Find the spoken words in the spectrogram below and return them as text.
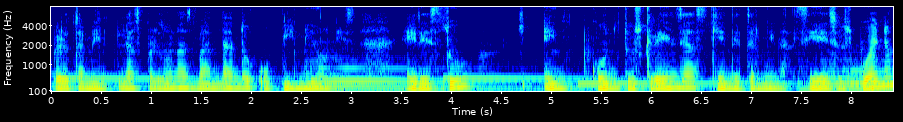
pero también las personas van dando opiniones. Eres tú con tus creencias quien determina si eso es bueno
